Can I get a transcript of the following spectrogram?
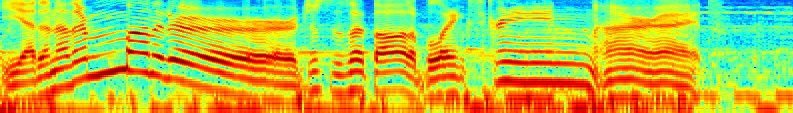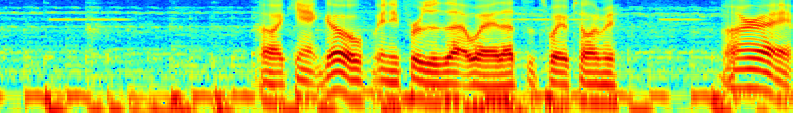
Yet another monitor! Just as I thought, a blank screen. Alright. Oh, I can't go any further that way. That's its way of telling me. Alright.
